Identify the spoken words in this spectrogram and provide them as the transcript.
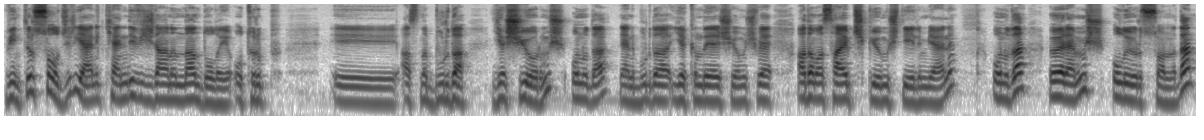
Winter Soldier yani kendi vicdanından dolayı oturup e, aslında burada yaşıyormuş. Onu da yani burada yakında yaşıyormuş ve adama sahip çıkıyormuş diyelim yani. Onu da öğrenmiş oluyoruz sonradan.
